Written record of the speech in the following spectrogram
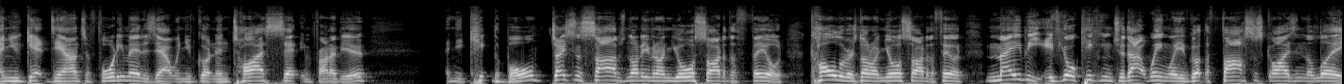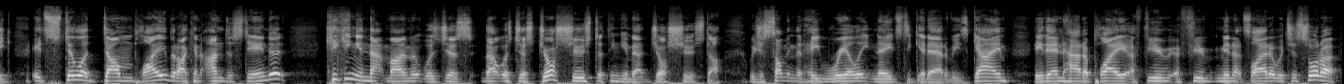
and you get down to 40 metres out when you've got an entire set in front of you and you kick the ball. Jason Saab's not even on your side of the field. Koula is not on your side of the field. Maybe if you're kicking to that wing where you've got the fastest guys in the league, it's still a dumb play, but I can understand it kicking in that moment was just that was just Josh Schuster thinking about Josh Schuster, which is something that he really needs to get out of his game. He then had to play a few a few minutes later, which is sort of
